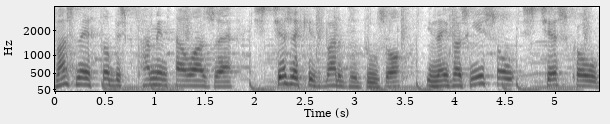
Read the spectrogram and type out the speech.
Ważne jest to, byś pamiętała, że ścieżek jest bardzo dużo i najważniejszą ścieżką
